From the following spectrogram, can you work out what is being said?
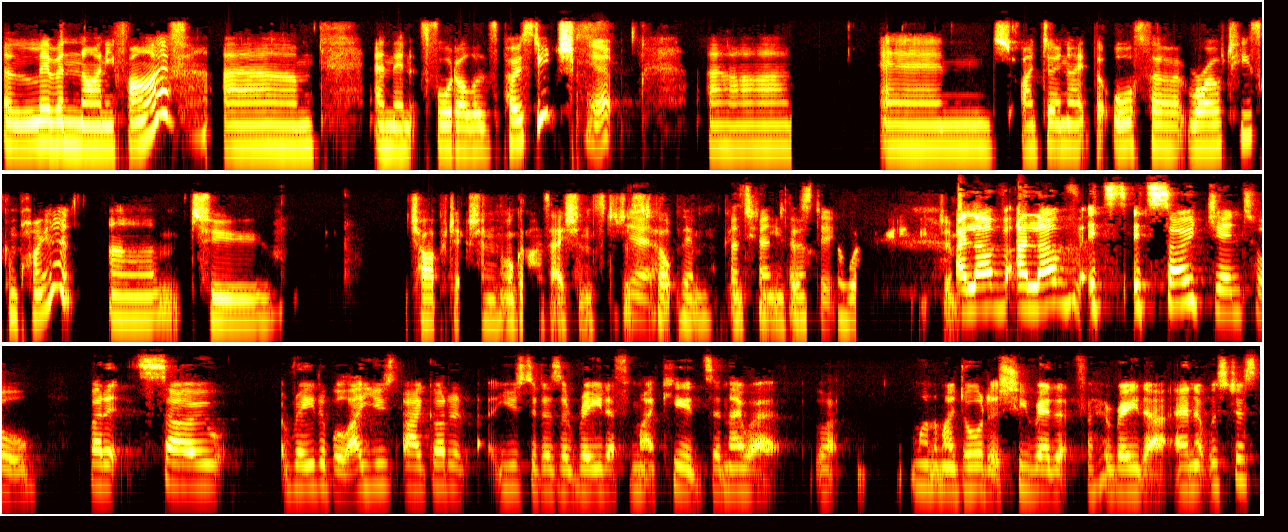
Eleven ninety five, um, and then it's four dollars postage. Yep. Um, and I donate the author royalties component um, to child protection organisations to just yeah, help them continue the, the, work. I love, I love. It's it's so gentle, but it's so readable. I used, I got it, used it as a reader for my kids, and they were like one of my daughters. She read it for her reader, and it was just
